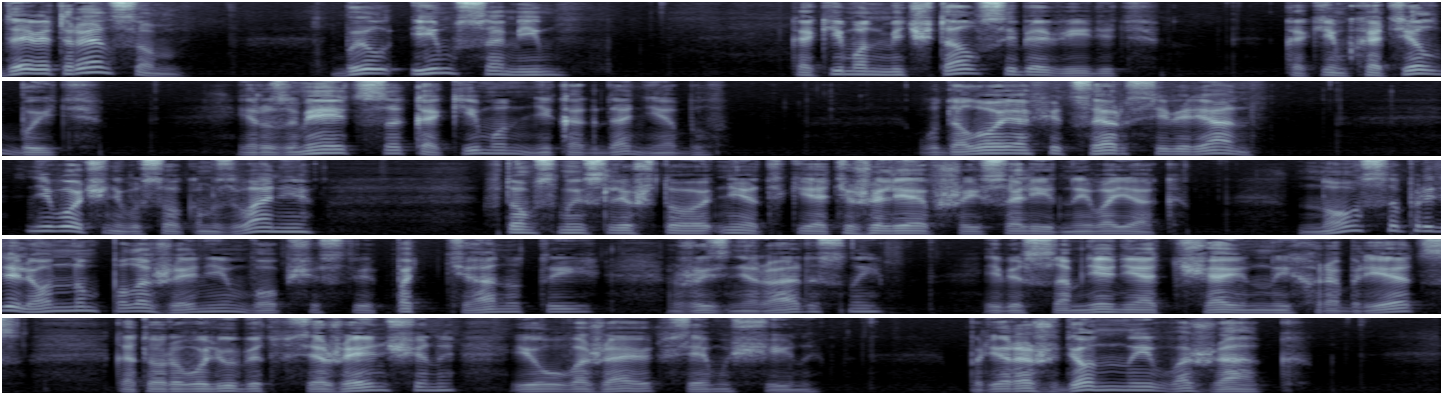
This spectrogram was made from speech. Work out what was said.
Дэвид Ренсом был им самим, каким он мечтал себя видеть, каким хотел быть, и, разумеется, каким он никогда не был. Удалой офицер северян, не в очень высоком звании, в том смысле, что нет-таки отяжелевший солидный вояк, но с определенным положением в обществе, подтянутый, жизнерадостный и, без сомнения, отчаянный храбрец, которого любят все женщины и уважают все мужчины. Прирожденный вожак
